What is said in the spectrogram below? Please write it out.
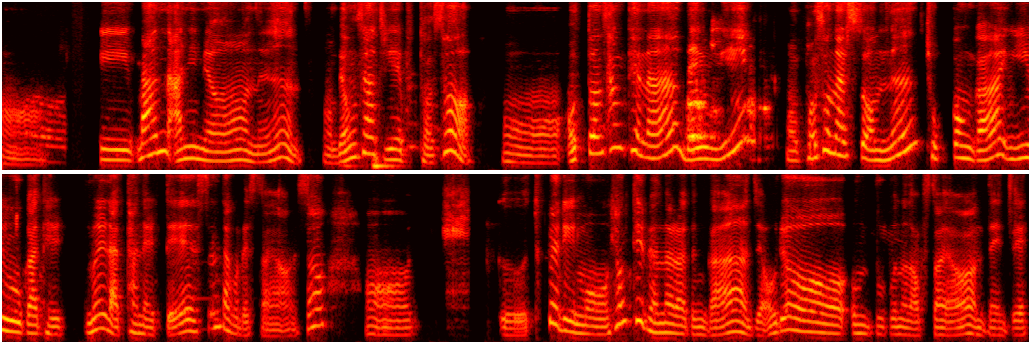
예. 어, 이만 아니면은 어, 명사 뒤에 붙어서 어, 어떤 상태나 내용이 어, 벗어날 수 없는 조건과 이유가 됨을 나타낼 때 쓴다고 그랬어요. 그래서 어, 그 특별히 뭐 형태 변화라든가 이제 어려운 부분은 없어요. 근데 이제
